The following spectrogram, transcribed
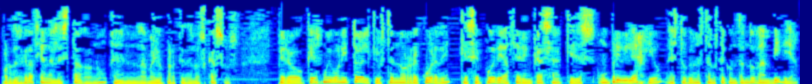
por desgracia en el Estado, ¿no? En la mayor parte de los casos pero que es muy bonito el que usted nos recuerde que se puede hacer en casa, que es un privilegio, esto que nos está usted contando da envidia,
